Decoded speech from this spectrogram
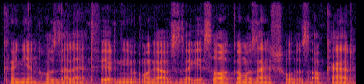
könnyen hozzá lehet férni magához az egész alkalmazáshoz, akár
